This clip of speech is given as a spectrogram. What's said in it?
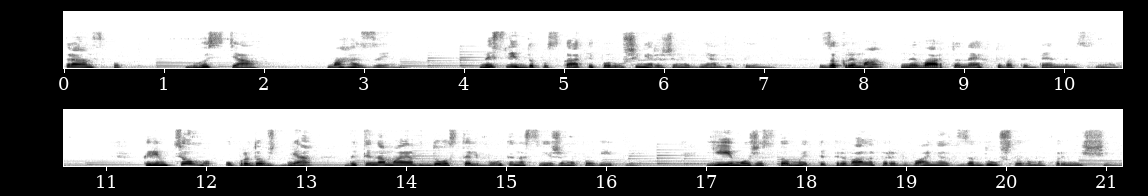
транспорт, в гостях, магазин. Не слід допускати порушення режиму дня дитини. Зокрема, не варто нехтувати денним сном. Крім цього, упродовж дня дитина має вдосталь бути на свіжому повітрі. Її може стомити тривале перебування в задушливому приміщенні.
